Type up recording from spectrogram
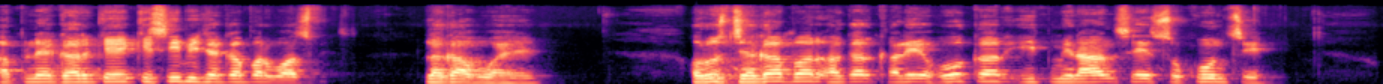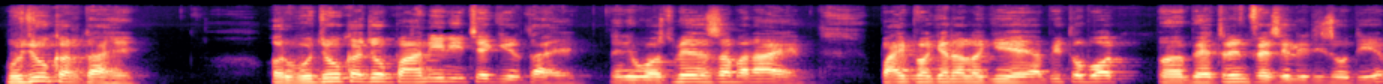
अपने घर के किसी भी जगह पर वॉश लगा हुआ है। और उस जगह पर अगर खड़े होकर इतमान से, सुकून से वज़ू करता है और वज़ू का जो पानी नीचे गिरता है, यानी वॉश बेस ऐसा बना है, पाइप वगैरह लगी है, अभी तो बहुत बेहतरीन फैसिलिटीज़ होती है,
